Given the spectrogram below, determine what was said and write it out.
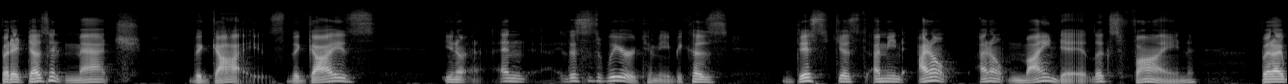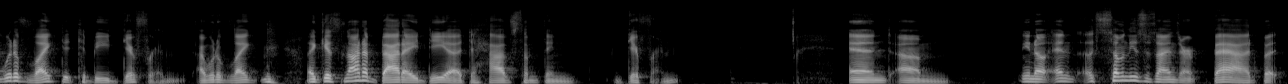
but it doesn't match the guys. The guys, you know, and this is weird to me because this just I mean, I don't I don't mind it. It looks fine, but I would have liked it to be different. I would have liked like it's not a bad idea to have something different. And um you know, and some of these designs aren't bad, but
